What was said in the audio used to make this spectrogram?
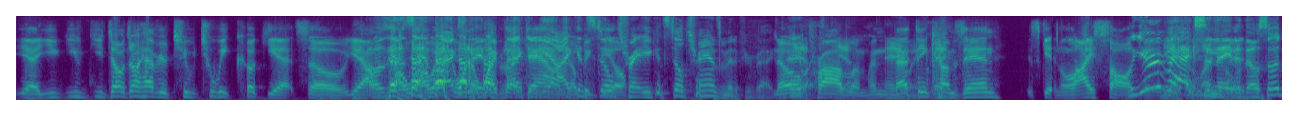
Yeah. You you you don't don't have your two two week cook yet. So yeah, I was gonna say I, I'm want to wipe but I that can, down. yeah, I no can still deal. tra- you can still transmit if you're vaccinated. No Anyway, problem. yeah. When Anyway, that thing hey. comes in, it's getting Lysol. Well, you're. Yeah, vaccinated though, so it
